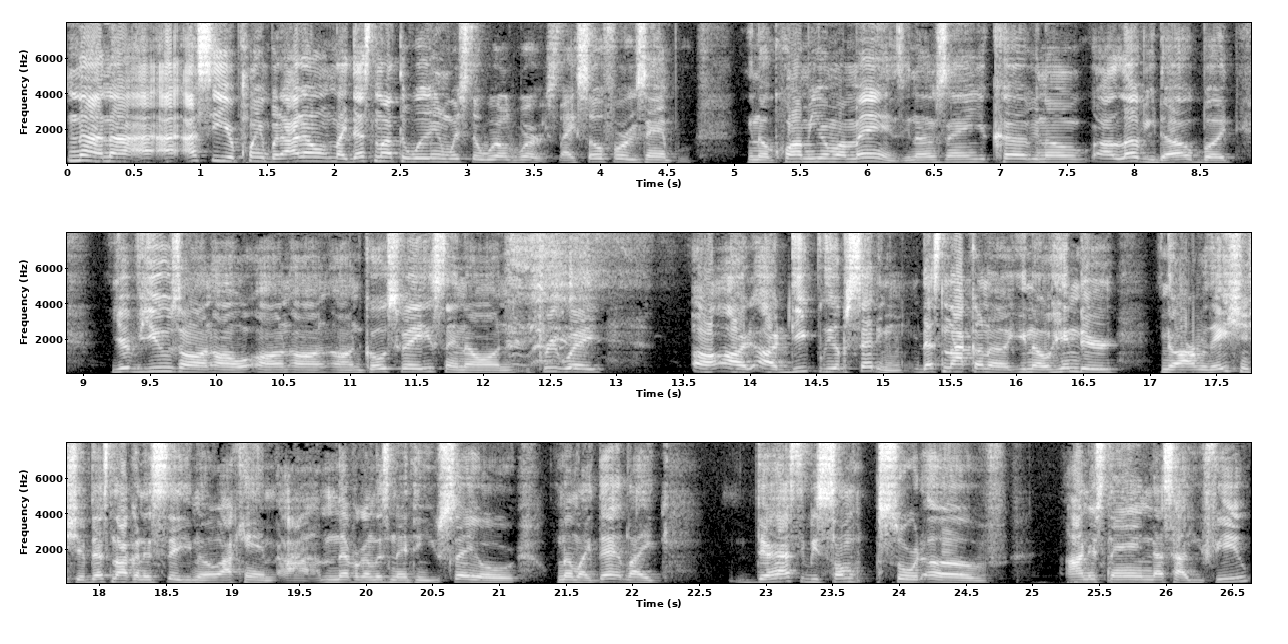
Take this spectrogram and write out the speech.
No, no, I, I I see your point, but I don't like that's not the way in which the world works. Like, so for example, you know, Kwame, you're my man's. You know what I'm saying? You're Cub. You know, I love you, dog. But your views on on on on, Ghostface and on Freeway are, are are deeply upsetting. That's not gonna you know hinder you know our relationship. That's not gonna say you know I can't. I'm never gonna listen to anything you say or nothing like that. Like, there has to be some sort of I understand that's how you feel.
